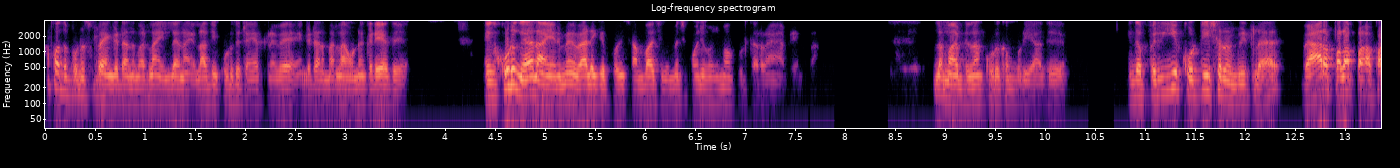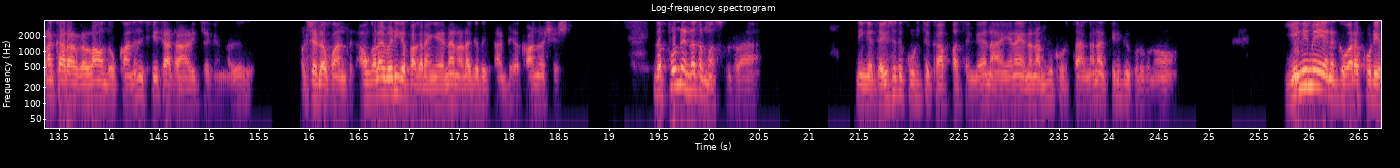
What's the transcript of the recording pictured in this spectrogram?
அப்போ அந்த பொண்ணு சொல்றேன் என்கிட்ட அந்த மாதிரிலாம் இல்லை. நான் எல்லாத்தையும் கொடுத்துட்டேன் ஏற்கனவே. என்கிட்ட அந்த மாதிரிலாம் ஒன்றும் கிடையாது. நீங்க கொடுங்க. நான் இனிமேல் வேலைக்கு போய் சம்பாதிச்சு கொஞ்சம் கொஞ்சமா கொடுத்துட்றேன். அப்படின்றான் இல்லம்மா இப்படிலாம் கொடுக்க முடியாது. இந்த பெரிய கொட்டீஸ்வரன் வீட்டுல வேற பல பணக்காரர்கள்லாம் வந்து உட்காந்து சீட்டாட்டம் ஆடிட்டு இருக்காங்க அது ஒரு சைடு உட்காந்து அவங்க எல்லாம் வேடிக்கை பாக்குறாங்க என்ன நடக்குது? கான்வர்சேஷன் இந்த பொண்ணு என்ன தெரியுமா சொல்றா? நீங்க தயவுசெய்து கொடுத்து காப்பாத்துங்க. நான் ஏன்னா என்ன நம்பி கொடுத்தாங்க. நான் திருப்பி கொடுக்கணும். இனிமே எனக்கு வரக்கூடிய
